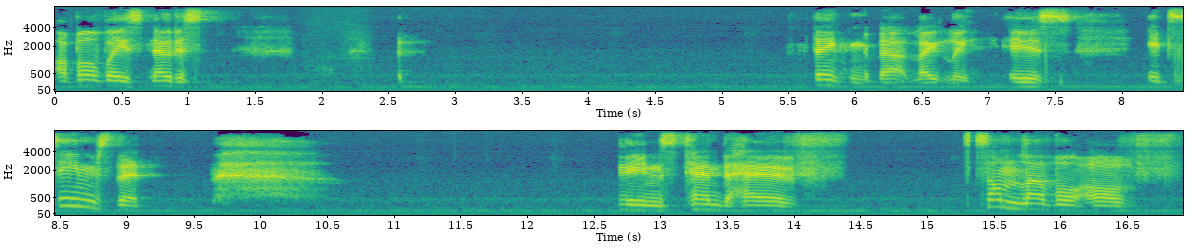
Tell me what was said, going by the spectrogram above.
I've always noticed thinking about lately is it seems that teens tend to have some level of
